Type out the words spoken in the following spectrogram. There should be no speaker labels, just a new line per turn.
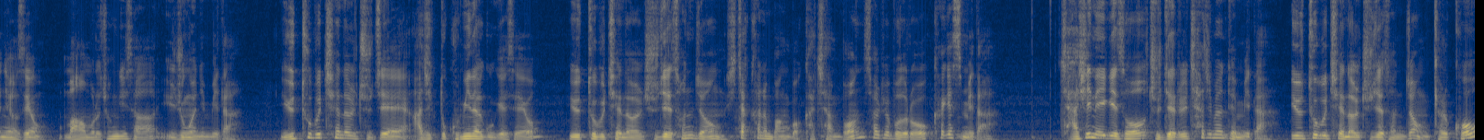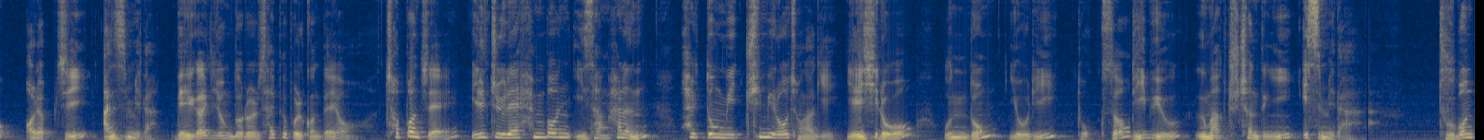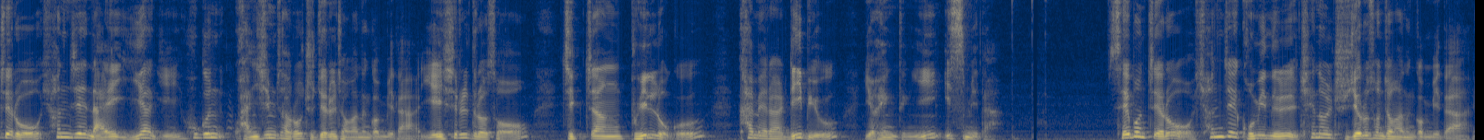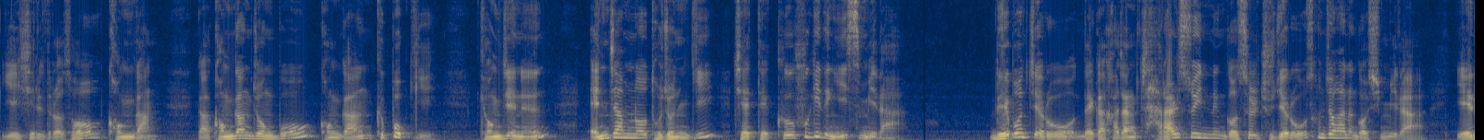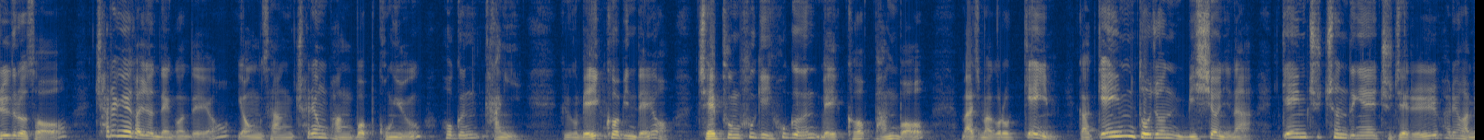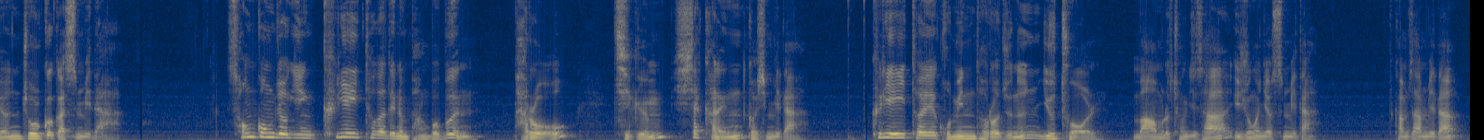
안녕하세요. 마음으로 청기사 유중원입니다. 유튜브 채널 주제 아직도 고민하고 계세요? 유튜브 채널 주제 선정 시작하는 방법 같이 한번 살펴보도록 하겠습니다. 자신에게서 주제를 찾으면 됩니다. 유튜브 채널 주제 선정 결코 어렵지 않습니다. 네 가지 정도를 살펴볼 건데요. 첫 번째, 일주일에 한 번 이상 하는 활동 및 취미로 정하기. 예시로 운동, 요리, 독서, 리뷰, 음악 추천 등이 있습니다. 두 번째로 현재 나의 이야기 혹은 관심사로 주제를 정하는 겁니다. 예시를 들어서 직장 브이로그, 카메라 리뷰, 여행 등이 있습니다. 세 번째로 현재 고민을 채널 주제로 선정하는 겁니다. 예시를 들어서 건강, 그러니까 건강 정보, 건강 극복기, 경제는 엔잡러 도전기, 재테크 후기 등이 있습니다. 네 번째로 내가 가장 잘할 수 있는 것을 주제로 선정하는 것입니다. 예를 들어서 촬영에 관련된 건데요. 영상 촬영 방법 공유 혹은 강의. 그리고 메이크업인데요. 제품 후기 혹은 메이크업 방법. 마지막으로 게임. 그러니까 게임 도전 미션이나 게임 추천 등의 주제를 활용하면 좋을 것 같습니다. 성공적인 크리에이터가 되는 방법은 바로 지금 시작하는 것입니다. 크리에이터의 고민 덜어주는 유투올 마음으로 청지사 유중원이었습니다. 감사합니다.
